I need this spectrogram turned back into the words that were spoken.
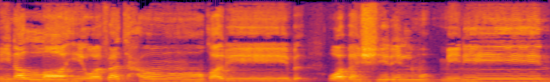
من الله وفتح قريب. وبشر المؤمنين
